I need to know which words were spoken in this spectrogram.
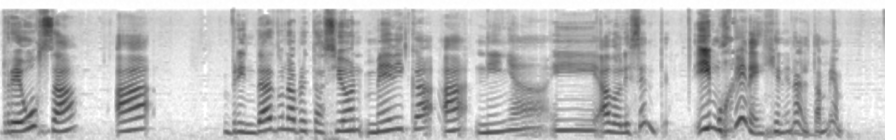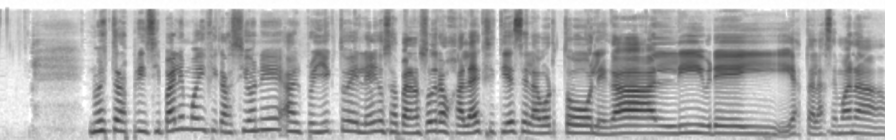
rehúsa a brindar una prestación médica a niñas y adolescentes y mujeres en general también. Nuestras principales modificaciones al proyecto de ley, o sea, para nosotros ojalá existiese el aborto legal, libre y hasta la semana,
